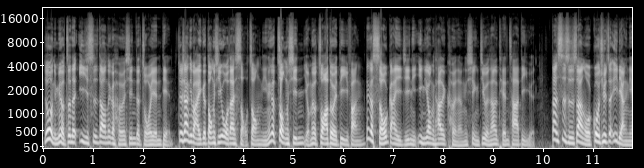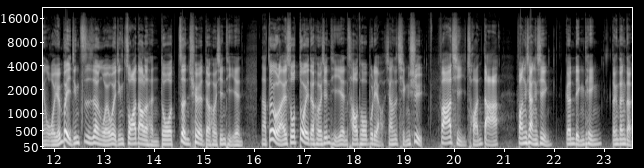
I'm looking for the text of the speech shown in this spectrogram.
如果你没有真的意识到那个核心的着眼点，就像你把一个东西握在手中，你那个重心有没有抓对地方，那个手感以及你应用它的可能性，基本上是天差地远。但事实上，我过去这一两年，我原本已经自认为我已经抓到了很多正确的核心体验。那对我来说，对的核心体验超脱不了像是情绪、发起、传达、方向性。跟聆听等等等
